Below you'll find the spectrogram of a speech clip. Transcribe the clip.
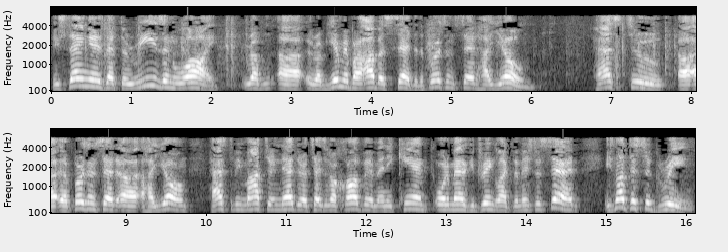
He's saying is that the reason why Rav, uh, Yirmiyah Bar Abba said that the person said Hayom, has to, uh, a person said, uh, Hayom has to be mater neder at and he can't automatically drink like the Mishnah said, he's not disagreeing.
